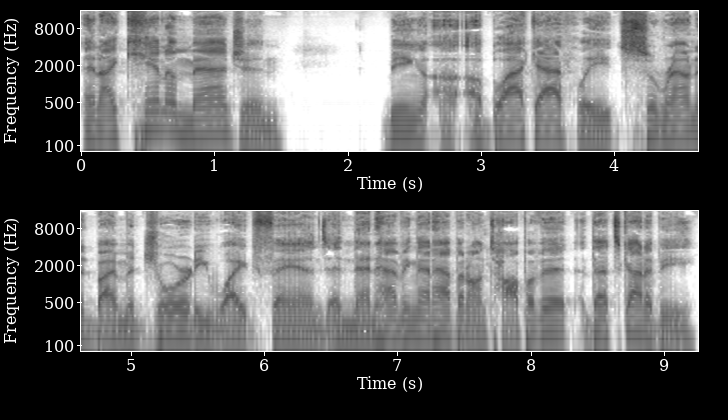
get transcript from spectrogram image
And I can't imagine being a, a black athlete surrounded by majority white fans and then having that happen on top of it. That's got to be,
